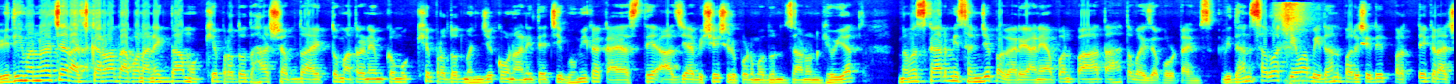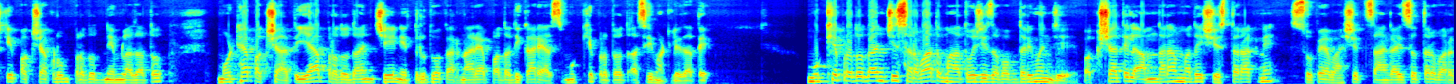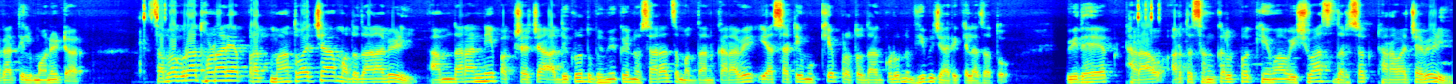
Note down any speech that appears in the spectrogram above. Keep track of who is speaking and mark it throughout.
Speaker 1: विधिमंडळाच्या राजकारणात आपण अनेकदा मुख्य प्रतोद हा शब्द ऐकतो. मात्र नेमकं मुख्य प्रतोद म्हणजे कोण आणि त्याची भूमिका काय असते आज या विशेष रिपोर्टमधून जाणून घेऊयात. नमस्कार मी संजय पगारे आणि आपण पाहत आहात वैजापूर टाइम्स. विधानसभा किंवा विधान परिषदेत प्रत्येक राजकीय पक्षाकडून प्रतोद नेमला जातो. मोठ्या पक्षात या प्रतोदांचे नेतृत्व करणाऱ्या पदाधिकाऱ्यास मुख्य प्रतोद असे म्हटले जाते. मुख्य प्रतोदांची सर्वात महत्वाची जबाबदारी म्हणजे पक्षातील आमदारांमध्ये शिस्त राखणे सोप्या भाषेत सांगायचं तर वर्गातील मॉनिटर. सभागृहात होणाऱ्या महत्त्वाच्या मतदानावेळी आमदारांनी पक्षाच्या अधिकृत भूमिकेनुसारच मतदान करावे यासाठी मुख्य प्रतोदांकडून व्हीप जारी केला जातो. विधेयक ठराव अर्थसंकल्प किंवा विश्वासदर्शक ठरावाच्या वेळी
